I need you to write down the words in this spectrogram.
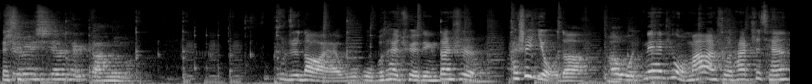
但是因为西安太干了吗？不知道哎，我我不太确定，但是还是有的。呃，我那天听我妈妈说，她之前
